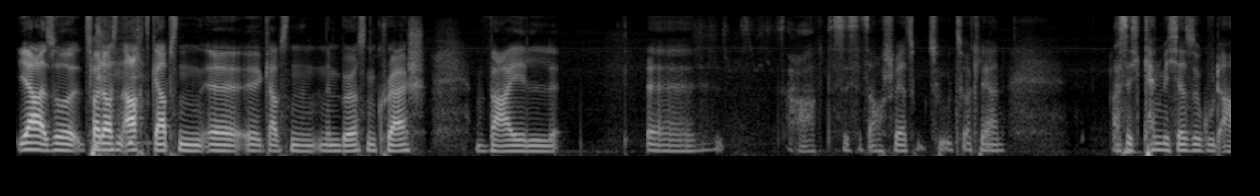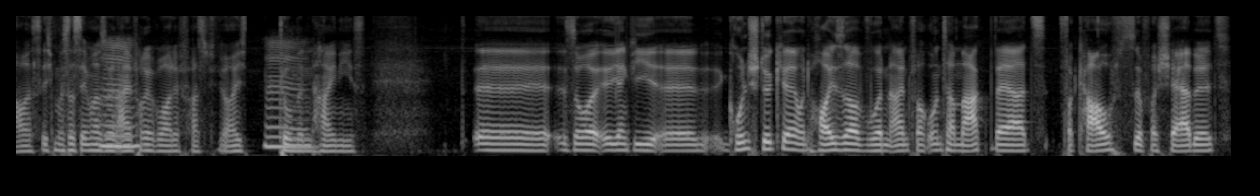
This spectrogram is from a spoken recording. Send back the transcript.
Ja, also 2008 gab es einen, äh, äh, gab's einen, einen Börsencrash, weil äh, ah, das ist jetzt auch schwer zu, zu, zu erklären. Also ich kenne mich ja so gut aus. Ich muss das immer so in Mhm. einfache Worte fassen für euch Hm. dummen Heinis. Äh, so irgendwie äh, Grundstücke und Häuser wurden einfach unter Marktwert verkauft, so verscherbelt,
